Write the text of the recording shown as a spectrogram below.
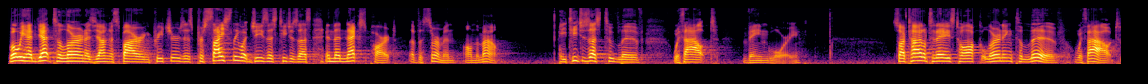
What we had yet to learn as young aspiring preachers is precisely what Jesus teaches us in the next part of the Sermon on the Mount. He teaches us to live without vainglory. So I've titled today's talk, Learning to Live Without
